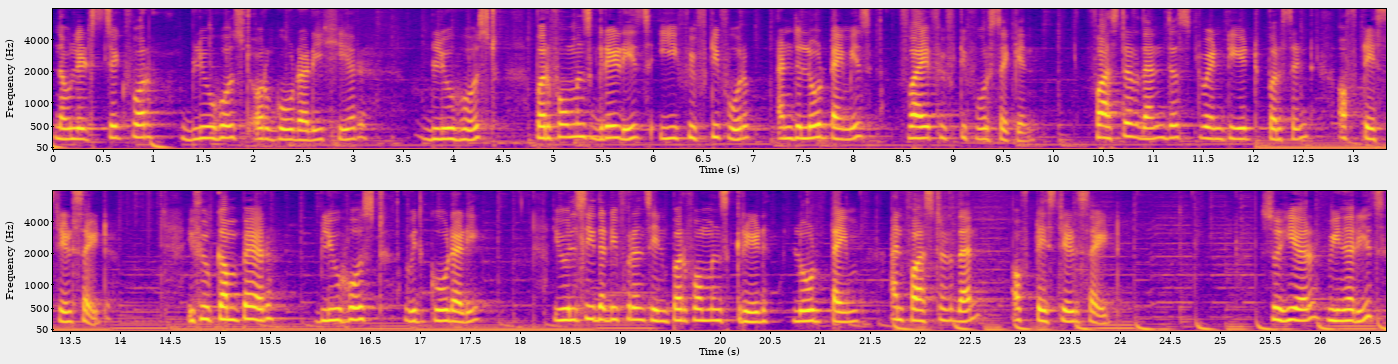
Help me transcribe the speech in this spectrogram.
Now let's check for Bluehost or GoDaddy here. Bluehost performance grade is E54 and the load time is 554 second faster than just 28% of tested site. If you compare Bluehost with GoDaddy you will see the difference in performance grade, load time and faster than of tested site. So here winner is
